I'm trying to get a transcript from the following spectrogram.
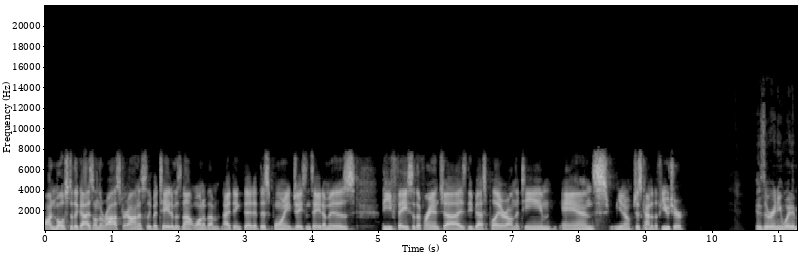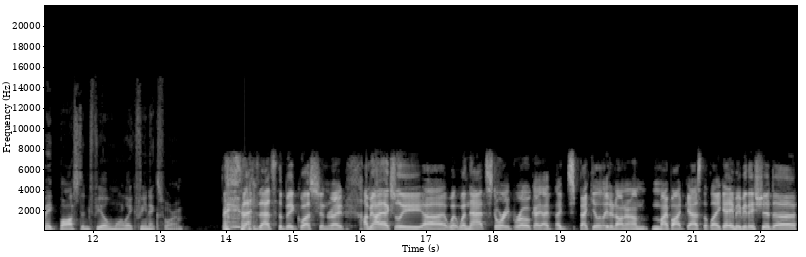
on most of the guys on the roster honestly but Tatum is not one of them I think that at this point Jayson Tatum is the face of the franchise the best player on the team and you know just kind of the future is there any way to make Boston feel more like Phoenix for him that's the big question, right? I mean, I actually, uh, when, when that story broke, I, I, I, speculated on on my podcast that like, hey, maybe they should, uh,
